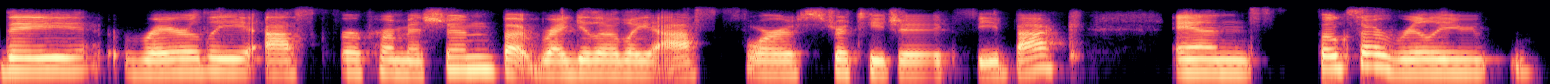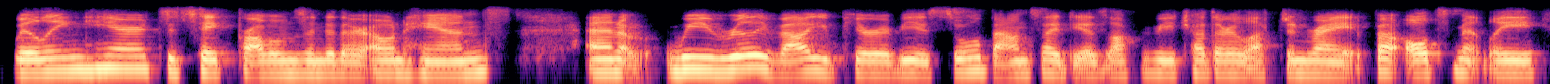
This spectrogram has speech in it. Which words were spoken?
They rarely ask for permission, but regularly ask for strategic feedback. And folks are really willing here to take problems into their own hands. And we really value peer reviews. So we'll bounce ideas off of each other left and right. But ultimately,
